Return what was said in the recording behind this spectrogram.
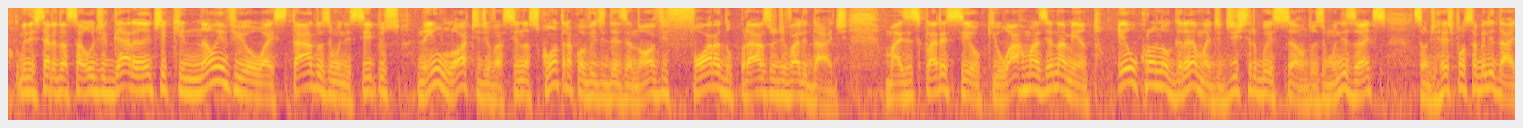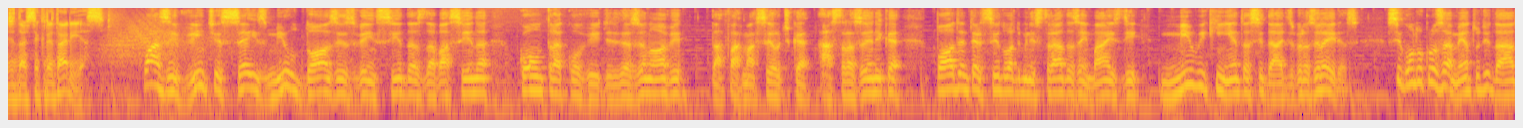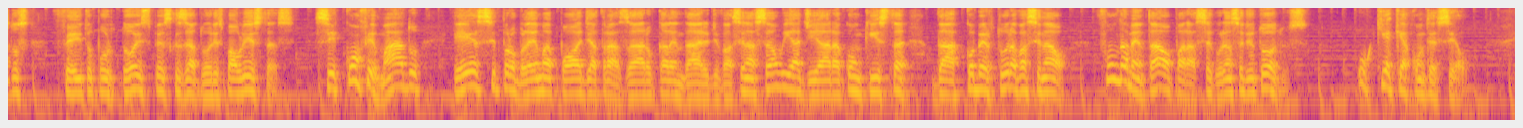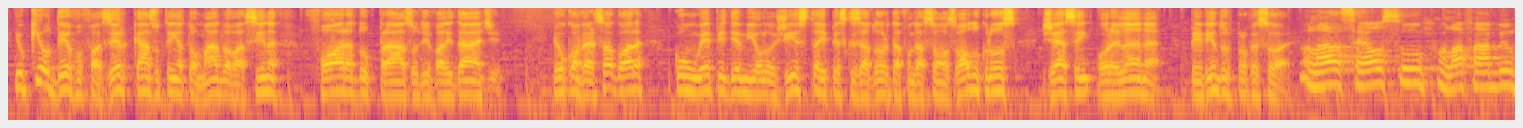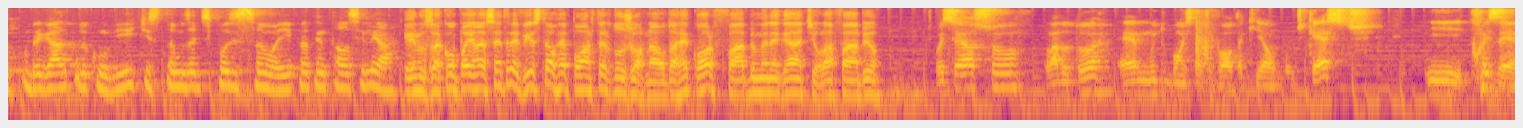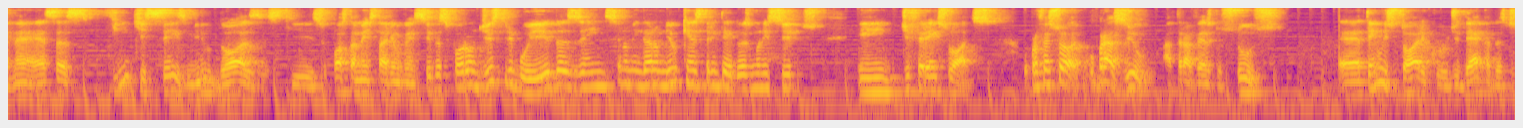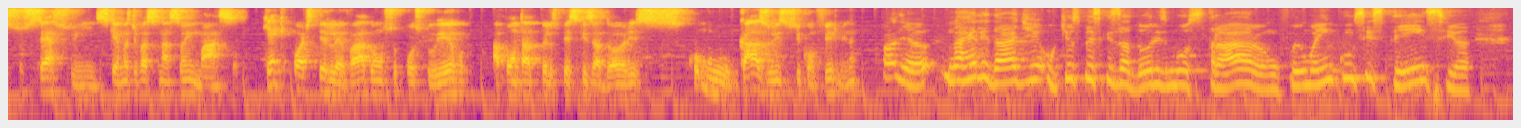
O Ministério da Saúde garante que não enviou a estados e municípios nenhum lote de vacinas contra a Covid-19 fora do prazo de validade, mas esclareceu que o armazenamento e o cronograma de distribuição dos imunizantes são de responsabilidade das secretarias. Quase 26 mil doses vencidas da vacina contra a Covid-19 da farmacêutica AstraZeneca podem ter sido administradas em mais de 1.500 cidades brasileiras, segundo o cruzamento de dados feito por dois pesquisadores paulistas. Se confirmado, esse problema pode atrasar o calendário de vacinação e adiar a conquista da cobertura vacinal, fundamental para a segurança de todos. O que é que aconteceu? E o que eu devo fazer caso tenha tomado a vacina fora do prazo de validade? Eu converso agora com o epidemiologista e pesquisador da Fundação Oswaldo Cruz, Jessen Orelana. Bem-vindo, professor. Olá, Celso. Olá, Fábio. Obrigado pelo convite. Estamos à disposição aí para tentar auxiliar. Quem nos acompanha nessa entrevista é o repórter do Jornal da Record, Fábio Menegatti. Olá, Fábio. Oi, Celso. Olá, doutor. É muito bom estar de volta aqui ao podcast. E, pois é, né? Essas 26 mil doses que supostamente estariam vencidas foram distribuídas em, se não me engano, 1.532 municípios, em diferentes lotes. O professor, o Brasil, através do SUS, é, tem um histórico de décadas de sucesso em esquemas de vacinação em massa. O que é que pode ter levado a um suposto erro apontado pelos pesquisadores, como caso isso se confirme, né? Olha, na realidade, o que os pesquisadores mostraram foi uma inconsistência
